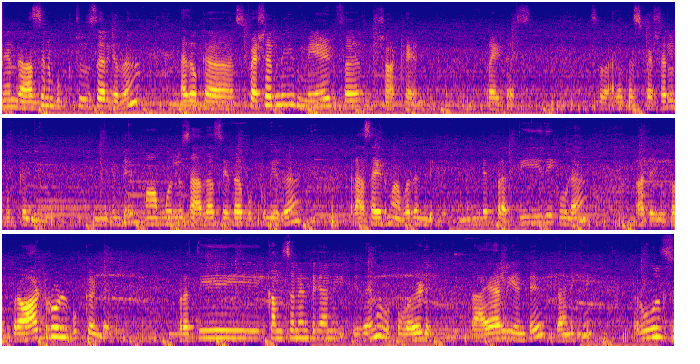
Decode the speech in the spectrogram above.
నేను రాసిన బుక్ చూశారు కదా అదొక specially made for short hand writers so అదొక స్పెషల్ బుక్ అండి. ఎందుకంటే మామూలు సాదా సీదా బుక్ మీద రాసేయడం అవ్వదండి. ఎందుకంటే ప్రతిదీ కూడా అది ఒక బ్రాడ్ రూల్ బుక్ అండి అది. ప్రతి కన్సనెంట్ కానీ ఏదైనా ఒక వర్డ్ రాయాలి అంటే దానికి రూల్స్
